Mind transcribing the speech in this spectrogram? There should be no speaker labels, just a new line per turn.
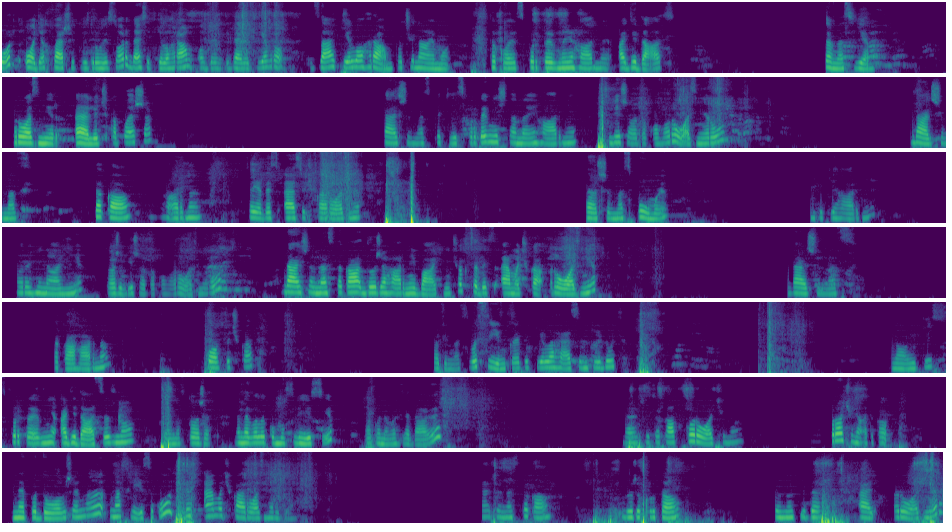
спорт, одяг перший плюс другий сорт, 10 кг, 1,9 євро за кілограм. Починаємо з такої спортивної гарної Adidas. Це в нас є розмір елючка пише. Далі в нас такі спортивні штани гарні, більшого такого розміру. Далі в нас така гарна. Це є десь есочка розмір. Далі в нас пуми. Такі гарні, оригінальні, теж більше такого розміру. Далі в нас така дуже гарний батнічок. Це десь емочка розмір. Далі в нас така гарна кофточка. Потім у нас лосінки такі легесенькі йдуть. Ну, якісь спортивні адідаси знов. Це у нас теж на невеликому флісі. Так вони виглядають. Далі така вкорочена. Вкорочена, а така не подовжена на флісику. Десь емочка розмір є. Далі у нас така дуже крута. Це у нас іде L розмір.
